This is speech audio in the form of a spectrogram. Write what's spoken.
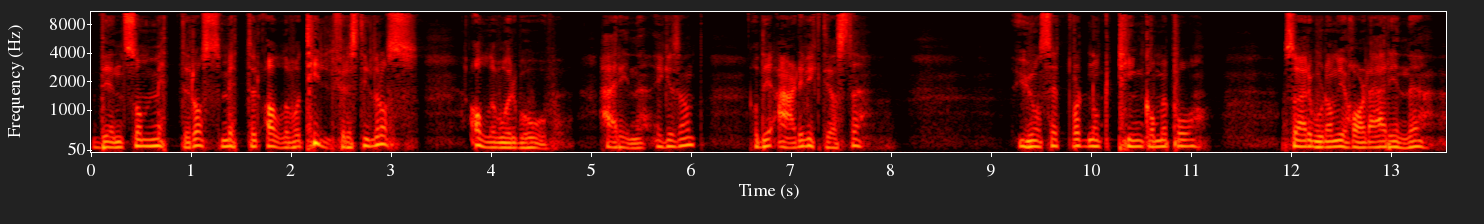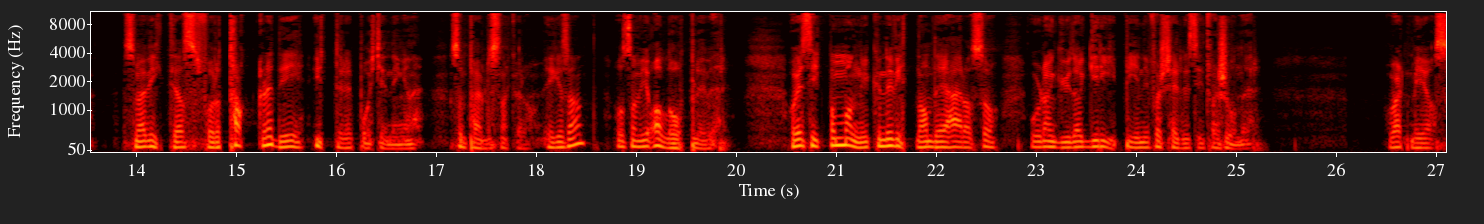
den som metter oss, metter alle våre, tilfredsstiller oss. Alle våre behov her inne. ikke sant? Og det er det viktigste. Uansett hvor nok ting kommer på, så er det hvordan vi har det her inne, som er viktigst for å takle de ytre påkjenningene som Paulus snakker om. ikke sant? Og som vi alle opplever. Og jeg er sikker på mange kunne vitne om det her også, hvordan Gud har gripet inn i forskjellige situasjoner. Og vært med oss.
